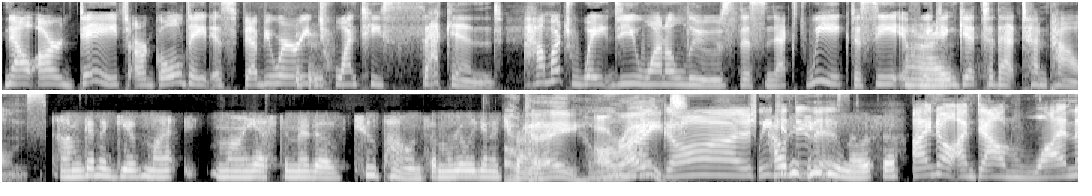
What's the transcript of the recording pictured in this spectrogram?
Now, our date, our goal date is February 22nd. How much weight do you want to lose this next week to see if All we can get to that 10 pounds? I'm gonna give my my estimate of two pounds. I'm really gonna try. Okay, oh all right. oh my gosh. We How can did do you this. do, Melissa? I know. I'm down one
